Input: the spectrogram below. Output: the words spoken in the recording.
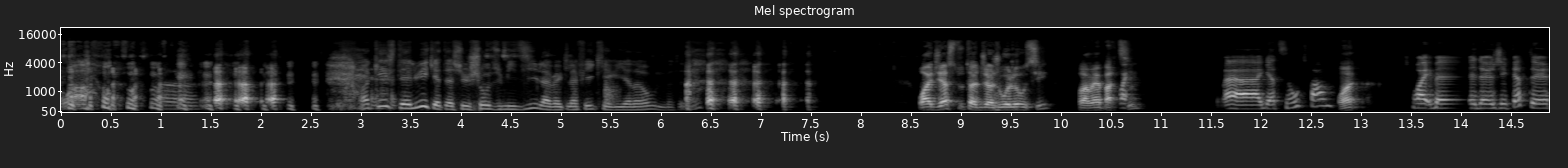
Wow! OK, c'était lui qui était sur le show du midi là, avec la fille qui riait drôle. ouais, Jess, tu as déjà joué là aussi? Première partie? Ouais. À Gatineau, tu parles? Ouais. Ouais, ben, j'ai fait euh,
